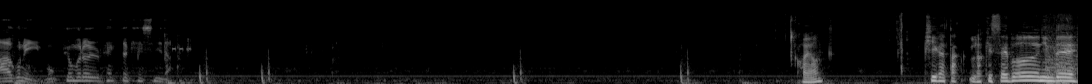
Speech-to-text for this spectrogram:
아군이 목표물을 획득했습니다. 과연? 피가 딱 럭키 세븐인데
